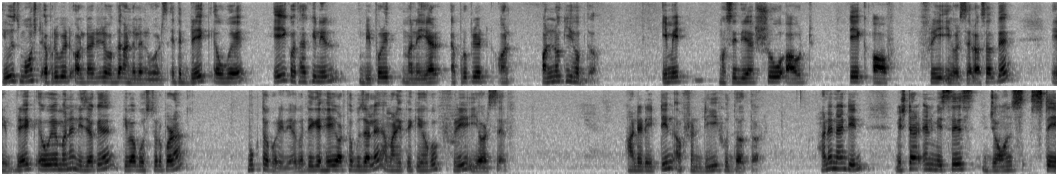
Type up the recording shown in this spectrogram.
use most appropriate alternative of the underline words এতিয়া ব্ৰেক এৱে এই কথাখিনিৰ বিপৰীত মানে ইয়াৰ এপ্ৰপ্ৰিয়েট অন্য কি শব্দ? ইমিট মচি দিয়া show' out take off free yourself আচলতে এই ব্ৰেক এৱে মানে নিজকে কিবা বস্তুৰ পৰা মুক্ত কৰি দিয়া। গতিকে সেই অৰ্থ বুজালে আমাৰ ইয়াতে কি হ'ব? Free yourself hundred eighteen option D শুদ্ধ উত্তৰ। Hundred nineteen Mr and Mrs Jones stay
